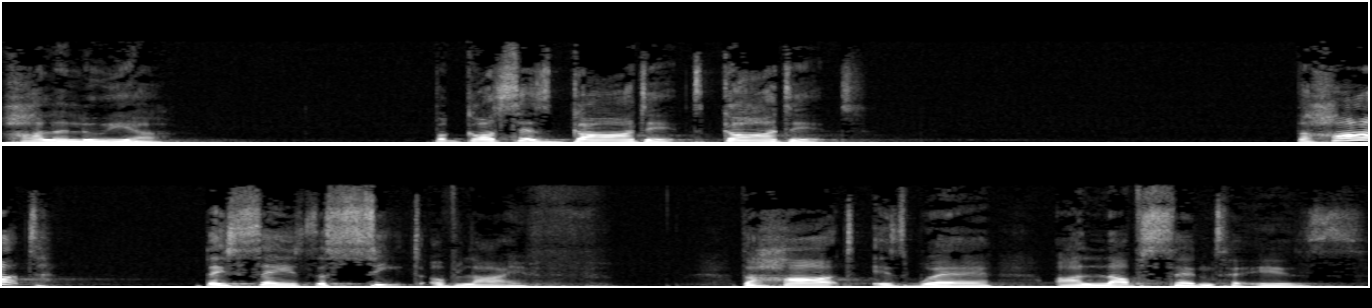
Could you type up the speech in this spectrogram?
Hallelujah. But God says, guard it, guard it. The heart, they say, is the seat of life. The heart is where our love center is.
